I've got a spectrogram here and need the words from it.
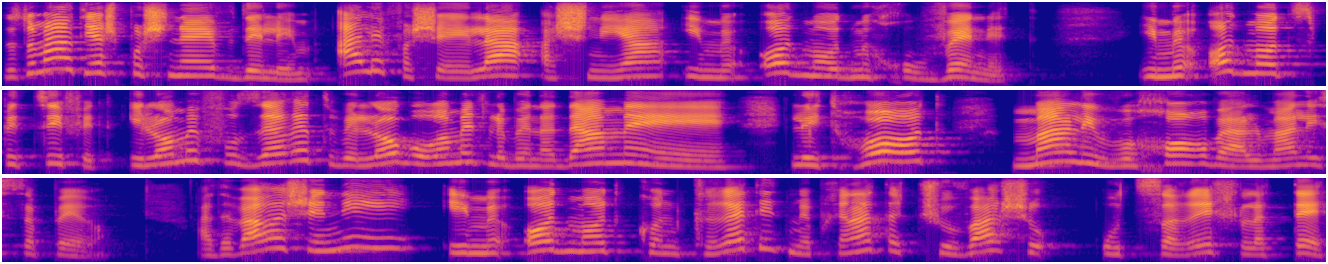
זאת אומרת, יש פה שני הבדלים. א', השאלה השנייה היא מאוד מאוד מכוונת. היא מאוד מאוד ספציפית, היא לא מפוזרת ולא גורמת לבן אדם אה, לתהות מה לבחור ועל מה לספר. הדבר השני, היא מאוד מאוד קונקרטית מבחינת התשובה שהוא צריך לתת.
